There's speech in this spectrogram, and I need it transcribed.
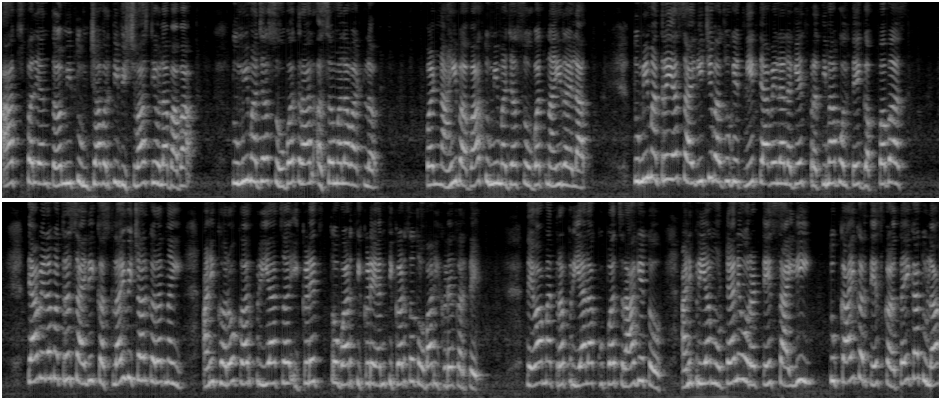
आजपर्यंत मी तुमच्यावरती विश्वास ठेवला बाबा. तुम्ही माझ्या सोबत राहाल असं मला वाटलं. पण नाही बाबा तुम्ही माझ्यासोबत नाही राहिलात. तुम्ही मात्र या सायलीची बाजू घेतली त्यावेळेला लगेच प्रतिमा बोलते गप्प बस. त्यावेळेला मात्र सायली कसलाही विचार करत नाही आणि खरोखर प्रियाचं इकडेच थोबाड तिकडे आणि तिकडचं थोबाड इकडे करते. तेव्हा मात्र प्रियाला खूपच राग येतो आणि प्रिया मोठ्याने ओरडते सायली तू काय करतेस कळतंय का तुला?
